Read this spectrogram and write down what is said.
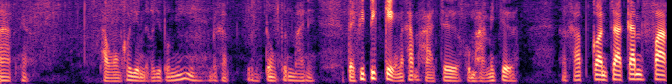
มากเนี่ยเถาของเขาเย็นเดี๋ยวเขาอยู่ตรงนี้นะครับอยู่ตรงต้นไม้นี่แต่พี่ติ๊กเก่งนะครับ หาเจอผมหาไม่เจอนะครับ ก่อนจากกันฝาก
